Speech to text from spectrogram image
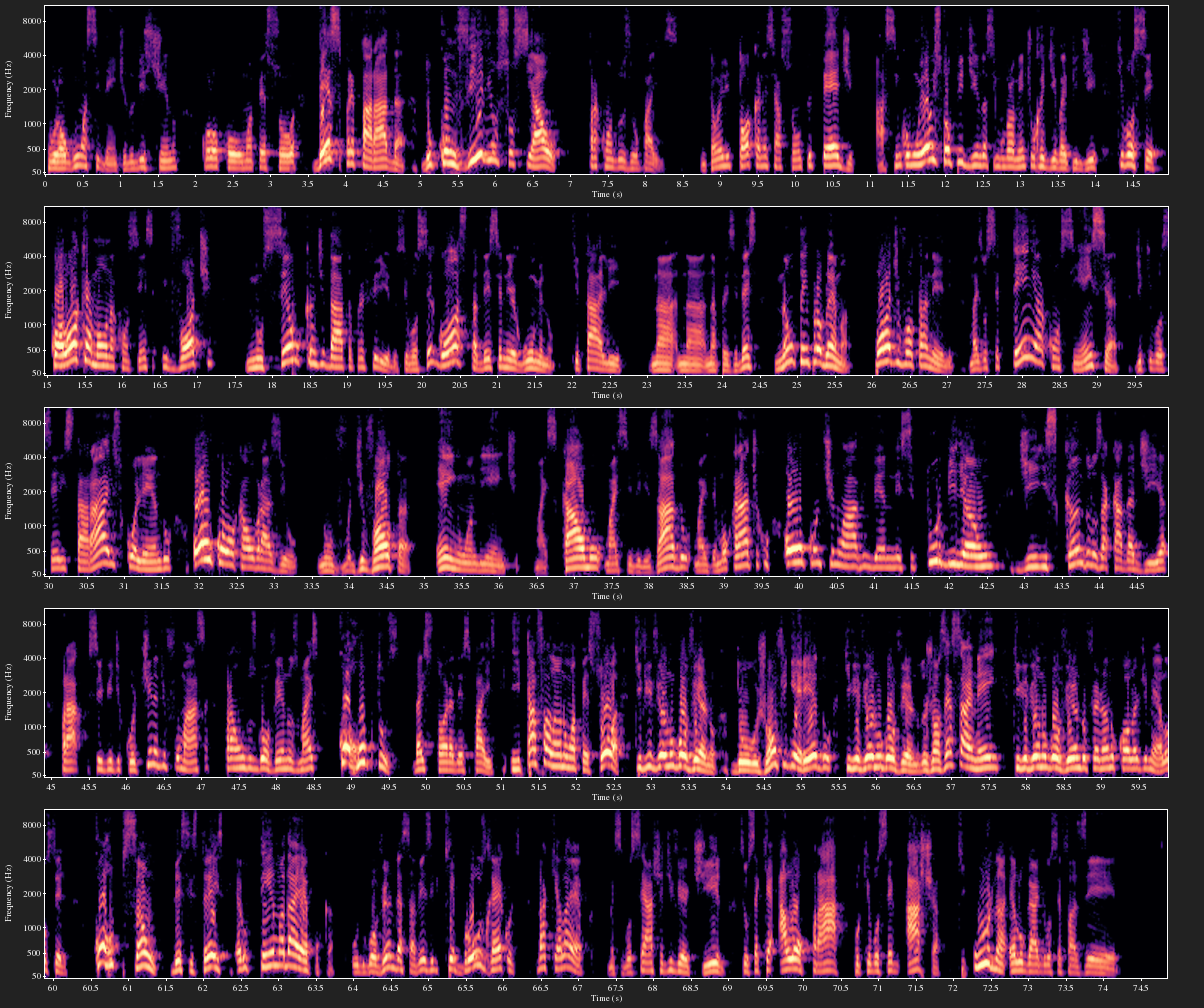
por algum acidente do destino, colocou uma pessoa despreparada do convívio social para conduzir o país. Então ele toca nesse assunto e pede Assim como eu estou pedindo, assim como provavelmente o Redi vai pedir, que você coloque a mão na consciência e vote no seu candidato preferido. Se você gosta desse energúmeno que está ali na, na, na presidência, não tem problema, pode votar nele, mas você tenha a consciência de que você estará escolhendo ou colocar o Brasil no, de volta em um ambiente mais calmo, mais civilizado, mais democrático, ou continuar vivendo nesse turbilhão de escândalos a cada dia para servir de cortina de fumaça para um dos governos mais corruptos da história desse país. E tá falando uma pessoa que viveu no governo do João Figueiredo, que viveu no governo do José Sarney, que viveu no governo do Fernando Collor de Mello. Ou seja, corrupção desses três era o tema da época o governo dessa vez, ele quebrou os recordes daquela época. Mas se você acha divertido, se você quer aloprar, porque você acha que urna é lugar de você fazer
